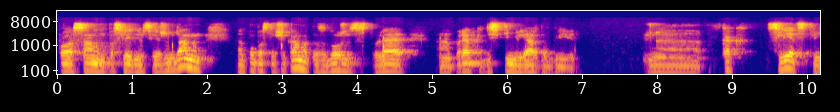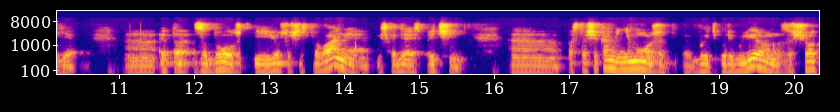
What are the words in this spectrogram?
по самым последним свежим данным, по поставщикам эта задолженность составляет порядка 10 миллиардов гривен. Как следствие это задолженность и ее существование, исходя из причин, поставщиками не может быть урегулировано за счет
